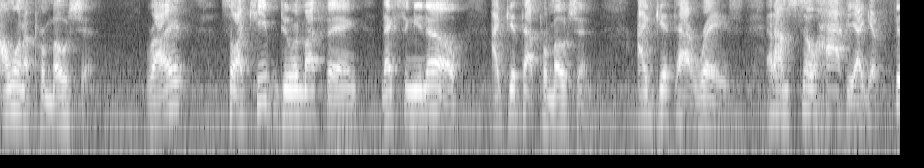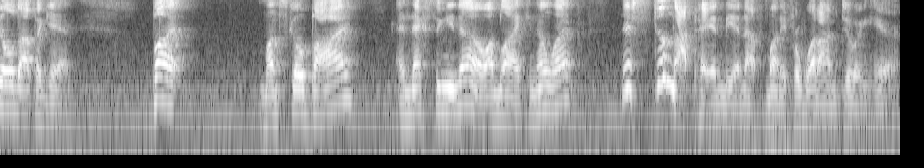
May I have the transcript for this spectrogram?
I want a promotion, right? So I keep doing my thing. Next thing you know, I get that promotion. I get that raise. And I'm so happy. I get filled up again. But Months go by, and next thing you know, I'm like, you know what? They're still not paying me enough money for what I'm doing here.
